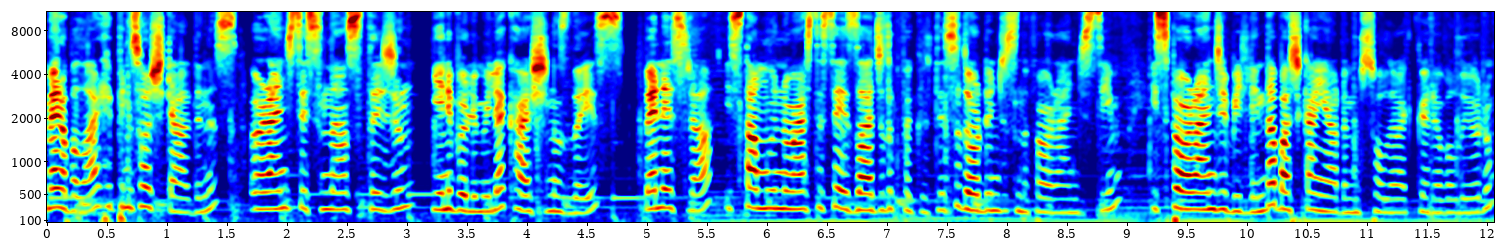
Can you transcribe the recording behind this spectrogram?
Merhabalar, hepiniz hoş geldiniz. Öğrenci Sesinden Staj'ın yeni bölümüyle karşınızdayız. Ben Esra, İstanbul Üniversitesi Eczacılık Fakültesi 4. sınıf öğrencisiyim. İSP Öğrenci Birliği'nde başkan yardımcısı olarak görev alıyorum.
